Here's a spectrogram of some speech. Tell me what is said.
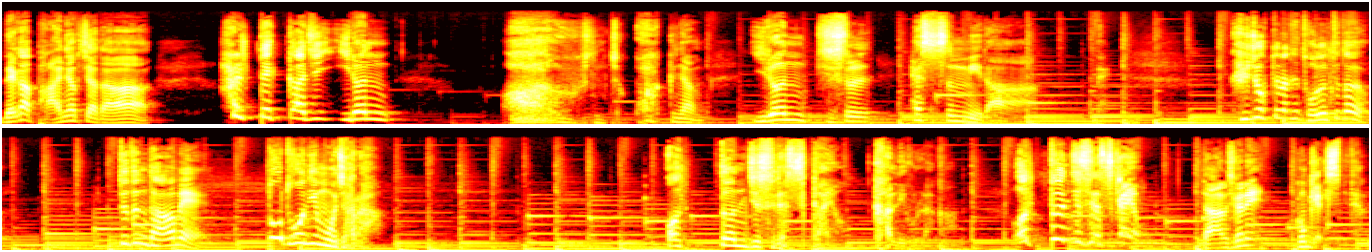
내가 반역자다. 할 때까지 이런, 아우, 진짜 확 그냥 이런 짓을 했습니다. 네. 귀족들한테 돈을 뜯어요. 뜯은 다음에 또 돈이 모자라. 어떤 짓을 했을까요? 칼리굴라가. 어떤 짓을 했을까요? 다음 시간에 공개하겠습니다.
